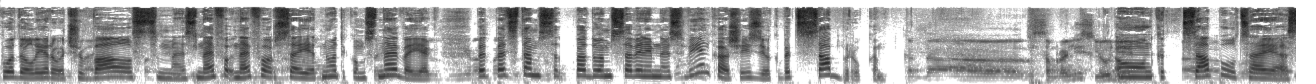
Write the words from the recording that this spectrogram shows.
kodolieroču valsts, mēs nefo, neforsējiet, notikums nevajag. Bet pēc tam padomju savienība nevis vienkārši izjuka, bet sabruka. Un kad sapulcējās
